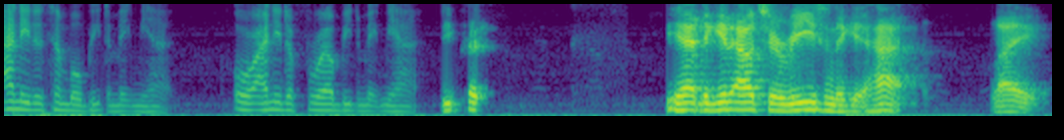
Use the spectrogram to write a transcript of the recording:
I need a Timbo beat to make me hot, or I need a Pharrell beat to make me hot. could you had to get out your region to get hot like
